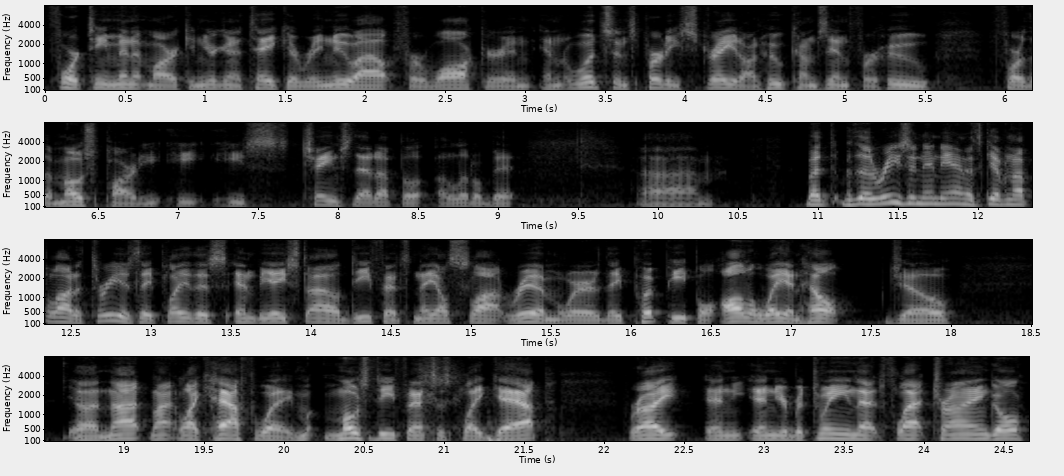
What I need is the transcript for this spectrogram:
14 minute mark, and you're going to take a Reneau out for Walker. And, and Woodson's pretty straight on who comes in for who for the most part. He, he he's changed that up a, a little bit. Um, but, but the reason Indiana's given up a lot of three is they play this NBA style defense, nail slot rim, where they put people all away and help Joe yeah. uh, not not like halfway. M- most defenses play gap, right? And and you're between that flat triangle,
